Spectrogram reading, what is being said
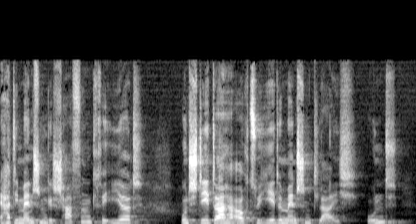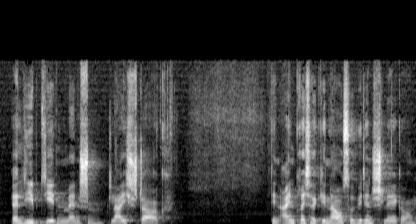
Er hat die Menschen geschaffen, kreiert und steht daher auch zu jedem Menschen gleich und er liebt jeden Menschen gleich stark. Den Einbrecher genauso wie den Schläger.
